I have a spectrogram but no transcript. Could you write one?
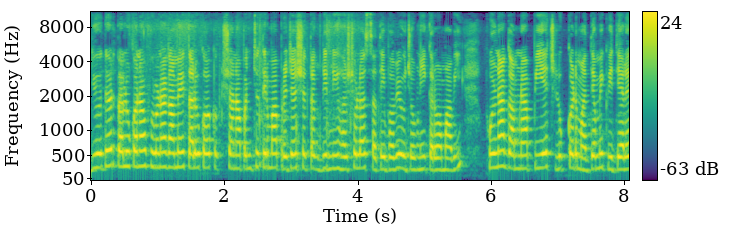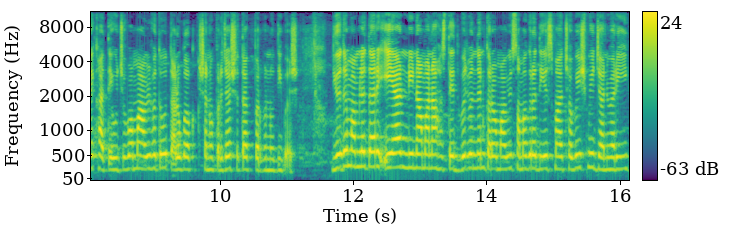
દિયોદર તાલુકાના ફુરણા ગામે તાલુકા કક્ષાના પંચોતેરમાં પ્રજાસત્તાક દિનની હર્ષોલ્લાસ સાથે ભવ્ય ઉજવણી કરવામાં આવી. ફૂરણા ગામના પીએચ લુક્કડ માધ્યમિક વિદ્યાલય ખાતે ઉજવવામાં આવ્યો હતો તાલુકા કક્ષાનો પ્રજાસત્તાક પર્વનો દિવસ. દિયોદર મામલતદાર એ આર નીનામાના હસ્તે ધ્વજવંદન કરવામાં આવ્યું. સમગ્ર દેશમાં છવ્વીસમી જાન્યુઆરી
